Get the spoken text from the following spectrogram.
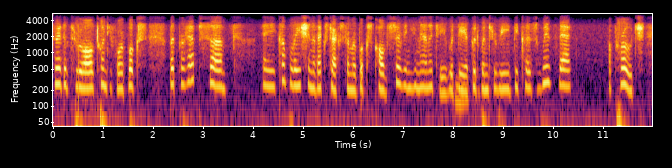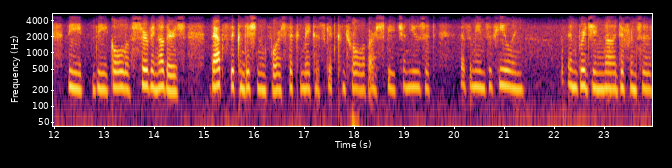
threaded through all 24 books, but perhaps uh, a compilation of extracts from her books called Serving Humanity would be Mhm. a good one to read because with that approach, the the goal of serving others, that's the conditioning force that can make us get control of our speech and use it as a means of healing and bridging uh, differences.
